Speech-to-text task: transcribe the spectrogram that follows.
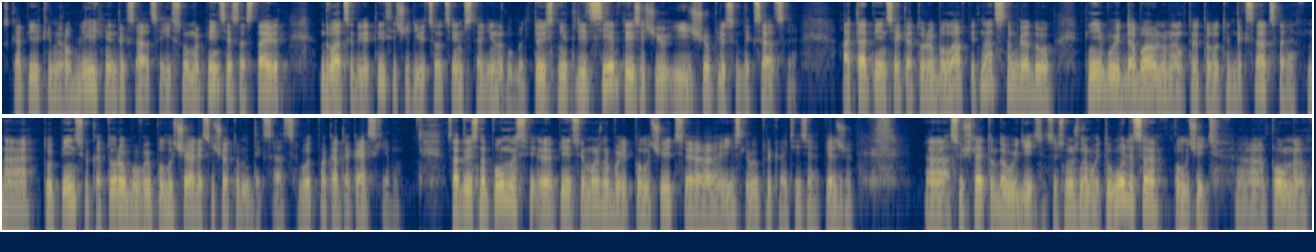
с копейками рублей индексации, и сумма пенсии составит 22 971 рубль. То есть не 37 тысяч и еще плюс индексация, а та пенсия, которая была в 2015 году, к ней будет добавлена вот эта вот индексация на ту пенсию, которую бы вы получали с учетом индексации. Вот пока такая схема. Соответственно, полную э, пенсию можно будет получить, э, если вы прекратите, опять же, осуществлять трудовую деятельность. То есть нужно будет уволиться, получить э, полную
